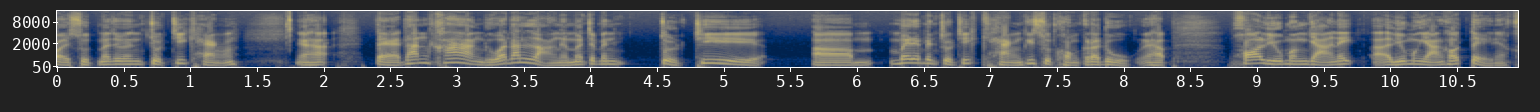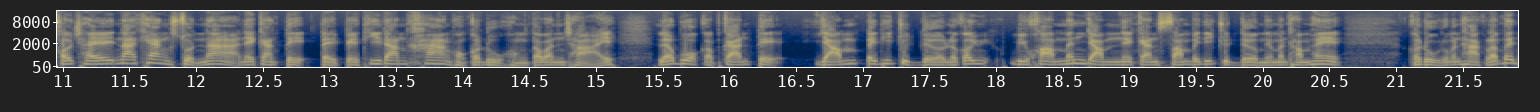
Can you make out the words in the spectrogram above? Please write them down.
บ่อยสุด มันจะเป็นจุดที่แข็งนะฮะแต่ด้านข้างหรือว่าด้านหลังเนี่ยมันจะเป็นจุดที่ ไม่ได้เป็นจุดที่แข็งที่สุดของกระดูกนะครับเพราะหลิวเมืองหยางในหลิวเมืองหยางเขาเตะเนี่ยเขาใช้หน้าแข้งส่วนหน้าในการเตะเตะไปที่ด้านข้างของกระดูกของตะวันฉาย แล้วบวกกับการเตะย้ำไปที่จุดเดิม แล้วก็มีความแม่นยำในการซ้ำไปที่จุดเดิมเนี่ยมันทำให้กระดูกมันหักแล้วเป็น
